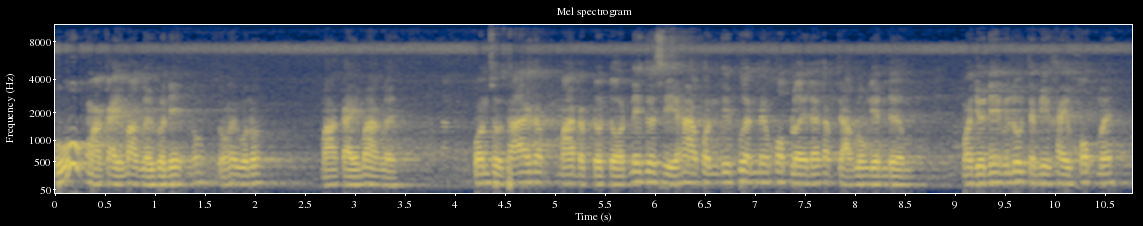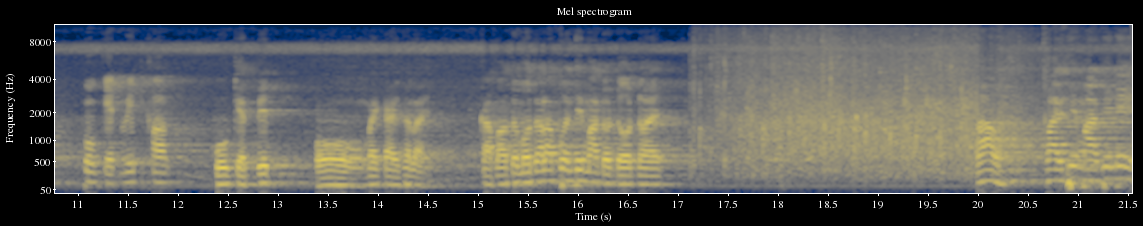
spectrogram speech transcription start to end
โอ้มาไกลมากเลยคนนี้โอ้ส่งให้คนนู้นมาไกลมากเลย คนสุดท้ายครับมาแบบโดดๆนี่คือสี่ห้าคนที่เพื่อนไม่ครบเลยนะครับ จากโรงเรียนเดิม มาอยู่นี่ไม่รู้จะมีใครครบไหมภูเก็ตวิทย์ครับ ภูเก็ตบิดโอ้ไม่ไกลเท่าไหร่ กลับมาตัวโมต้อนรับเพื่อนที่มาโดดๆหน่อยอ้าวใครที่มาที่นี่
